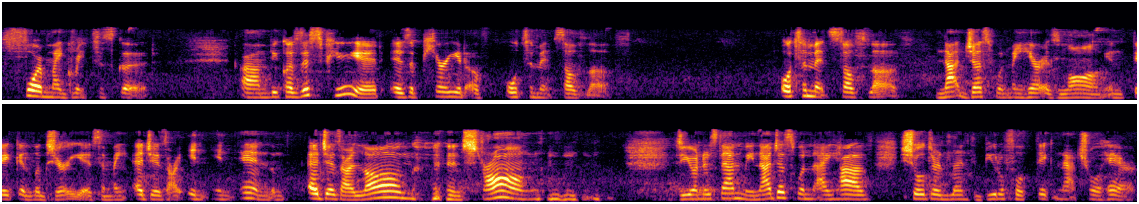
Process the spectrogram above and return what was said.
for my greatest good. Um, because this period is a period of ultimate self love ultimate self love, not just when my hair is long and thick and luxurious and my edges are in, in, in. The edges are long and strong. Do you understand me? Not just when I have shoulder length, beautiful, thick, natural hair.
